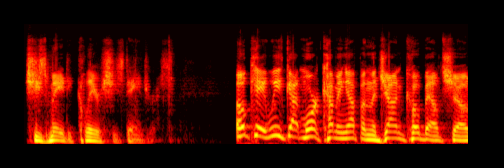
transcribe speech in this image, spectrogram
She's made it clear she's dangerous. Okay, we've got more coming up on the John Kobylt Show.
